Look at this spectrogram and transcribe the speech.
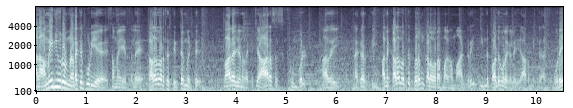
அந்த அமைதியுறவு நடக்கக்கூடிய சமயத்தில் கலவரத்தை திட்டமிட்டு பாரதிய ஜனதா கட்சி ஆர்எஸ்எஸ் கும்பல் அதை நகர்த்தி அந்த கலவரத்தை பெரும் கலவரமாக மாற்றி இந்த படுகொலைகளை ஆரம்பிக்கிறார். ஒரே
